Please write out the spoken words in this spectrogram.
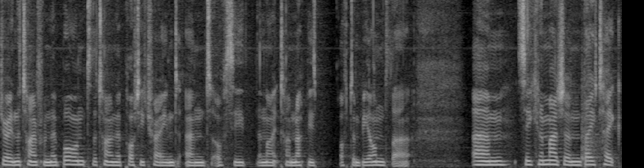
during the time from they're born to the time they're potty trained, and obviously the nighttime nappies often beyond that. Um, so you can imagine they take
